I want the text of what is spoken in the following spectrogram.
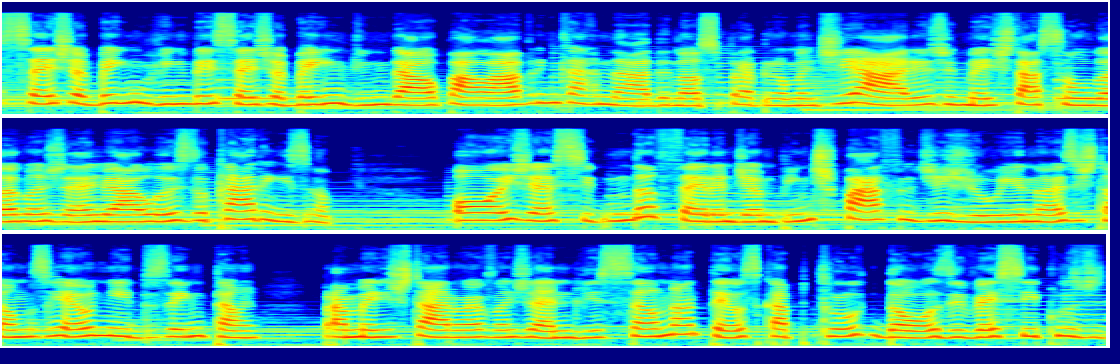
Seja bem-vindo e seja bem-vinda ao Palavra Encarnada, nosso programa diário de meditação do Evangelho à luz do carisma. Hoje é segunda-feira, dia 24 de julho, e nós estamos reunidos então para meditar o Evangelho de São Mateus, capítulo 12, versículos de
